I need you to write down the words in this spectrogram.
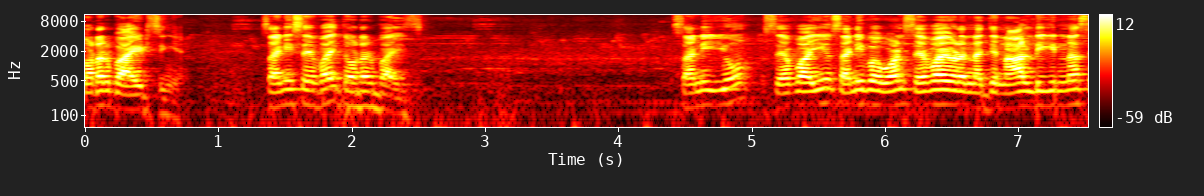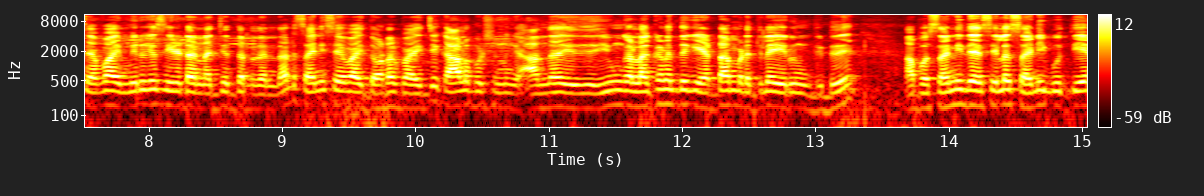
தொடர்பு ஆயிடுச்சுங்க. சனி செவ்வாய் தொடர்பு ஆயிடுச்சு. சனியும் செவ்வாயும் சனி பகவான் செவ்வாயோட நட்சத்திரம் நாலு டிகிரினா செவ்வாய் மிருகசீரிட நட்சத்திரத்தில் இருந்தால் சனி செவ்வாய் தொடர்பாயிடுச்சு. காலபுருஷனுக்கு அந்த இவங்க லக்கணத்துக்கு எட்டாம் இடத்துல இருந்துக்கிட்டு அப்போ சனி தேசையில் சனி புத்தியே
